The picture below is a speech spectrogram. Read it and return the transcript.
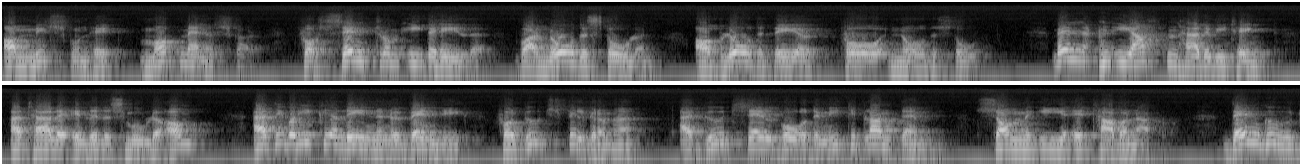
av miskunnhet mot mennesker, for sentrum i det hele var nådestolen, av blodet der på nådestolen. Men i aften hadde vi tenkt å tale en lille smule om at det var ikke alene nødvendig for Guds pilegrimer at Gud selv bodde midt iblant dem som i et tabernakel. Den Gud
